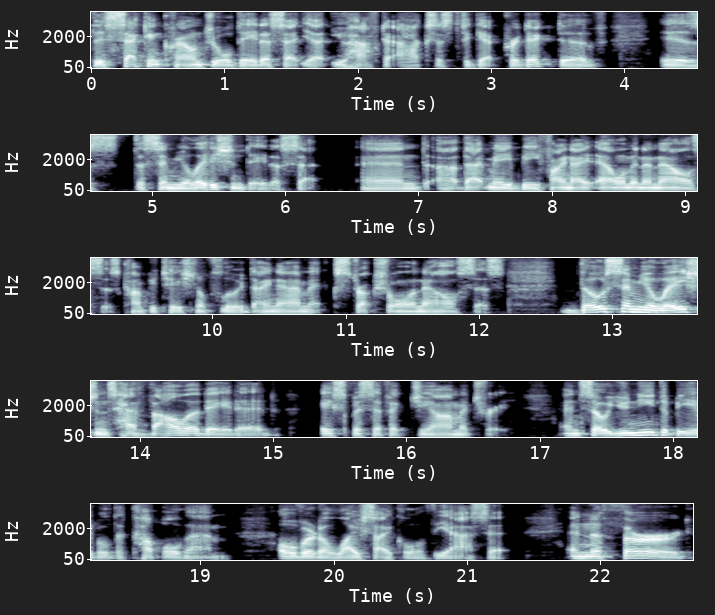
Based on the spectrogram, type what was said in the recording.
The second crown jewel data set yet you have to access to get predictive is the simulation data set. And uh, that may be finite element analysis, computational fluid dynamics, structural analysis. Those simulations have validated a specific geometry. And so you need to be able to couple them over the life cycle of the asset. And the third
